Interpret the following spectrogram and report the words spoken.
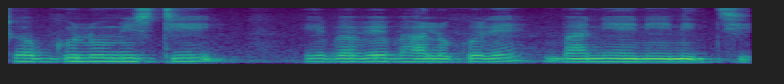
সবগুলো মিষ্টি এভাবে ভালো করে বানিয়ে নিয়ে নিচ্ছি।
